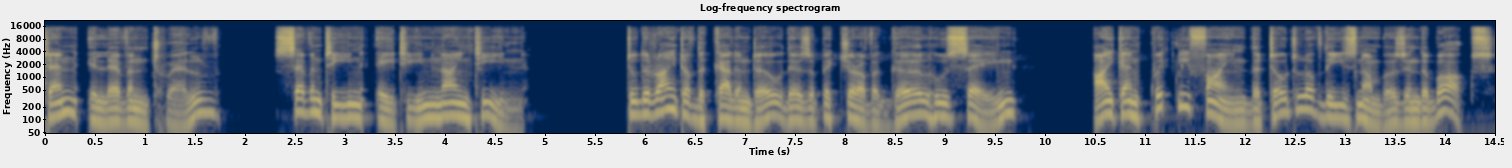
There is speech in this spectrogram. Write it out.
10, 11, 12, 17, 18, 19. To the right of the calendar, there's a picture of a girl who's saying, I can quickly find the total of these numbers in the box.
